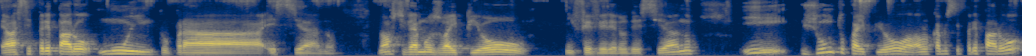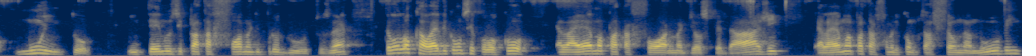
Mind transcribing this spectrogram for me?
ela se preparou muito para esse ano. Nós tivemos o IPO em fevereiro desse ano e, junto com a IPO, a Local Web se preparou muito em termos de plataforma de produtos, né? Então, a Local Web, como você colocou, ela é uma plataforma de hospedagem, ela é uma plataforma de computação na nuvem,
